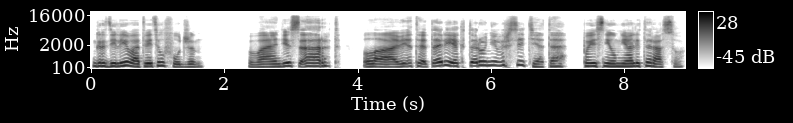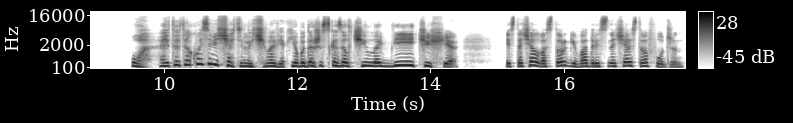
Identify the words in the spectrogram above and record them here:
Горделиво ответил Фуджин. «Ванди Сарт, Лавит – это ректор университета», – пояснил мне Алитерасу. «О, это такой замечательный человек, я бы даже сказал человечище!» Источал восторги в адрес начальства Фуджин.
